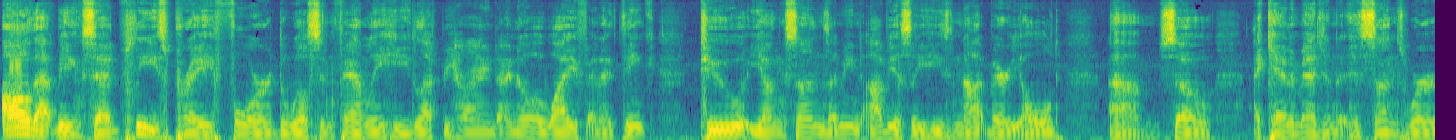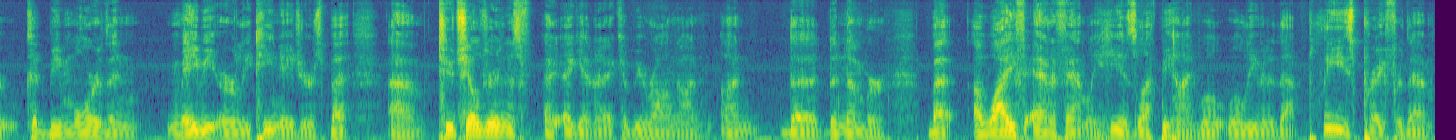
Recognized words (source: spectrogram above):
all that being said, please pray for the Wilson family. He left behind, I know, a wife and I think two young sons. I mean, obviously, he's not very old. Um, so, I can't imagine that his sons were could be more than maybe early teenagers, but um, two children is again I could be wrong on on the the number, but a wife and a family he has left behind. We'll we'll leave it at that. Please pray for them,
